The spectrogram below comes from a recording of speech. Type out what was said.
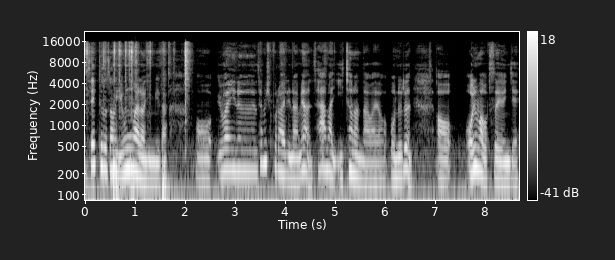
세트 구성 6만원입니다. 어, 이 아이는 30% 할인하면 42,000원 나와요. 오늘은, 어, 얼마 없어요. 이제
